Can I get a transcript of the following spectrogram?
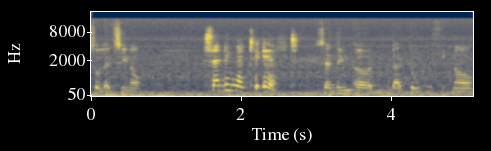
So let's see now. Sending that to IFTTT. Sending uh, that to if now.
